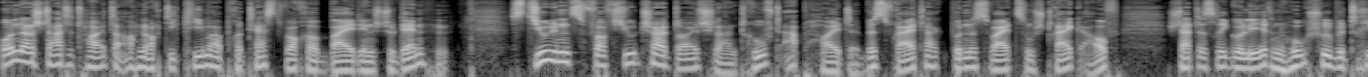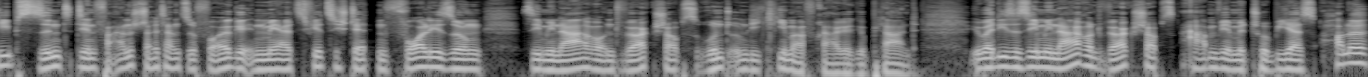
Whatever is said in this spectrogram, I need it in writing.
Und dann startet heute auch noch die Klimaprotestwoche bei den Studenten. Students for Future Deutschland ruft ab heute bis Freitag bundesweit zum Streik auf. Statt des regulären Hochschulbetriebs sind den Veranstaltern zufolge in mehr als 40 Städten Vorlesungen, Seminare und Workshops rund um die Klimafrage geplant. Über diese Seminare und Workshops haben wir mit Tobias Holle,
